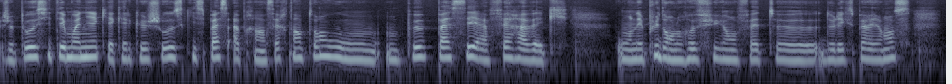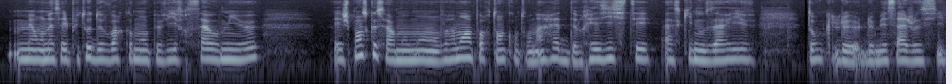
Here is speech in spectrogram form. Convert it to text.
je peux aussi témoigner qu'il y a quelque chose qui se passe après un certain temps où on peut passer à faire avec où on n'est plus dans le refus en fait euh, de l'expérience, mais on essaye plutôt de voir comment on peut vivre ça au mieux. Et je pense que c'est un moment vraiment important quand on arrête de résister à ce qui nous arrive. Donc le, le message aussi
